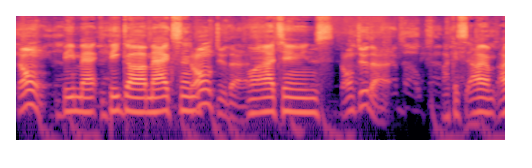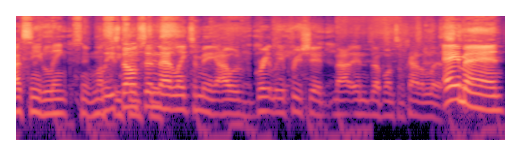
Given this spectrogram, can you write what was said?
Don't. Be Mac. Be God Maxon. Don't do that. on iTunes. Don't do that. I can. See, I, I can see the link. once we Please don't finish send this. that link to me. I would greatly appreciate not ending up on some kind of list. Hey, man.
